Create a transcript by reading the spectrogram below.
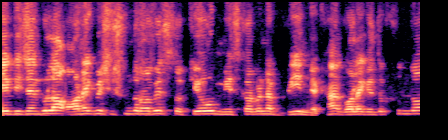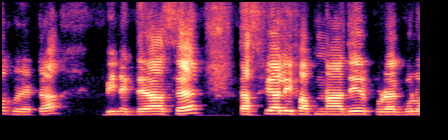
এই ডিজাইনগুলো অনেক বেশি সুন্দর হবে তো কেউ মিস করবে না বিনেক হ্যাঁ গলায় কিন্তু সুন্দর করে একটা বিনেক দেওয়া আছে। তাসফিয়া আলিফ, আপনাদের প্রোডাক্টগুলো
